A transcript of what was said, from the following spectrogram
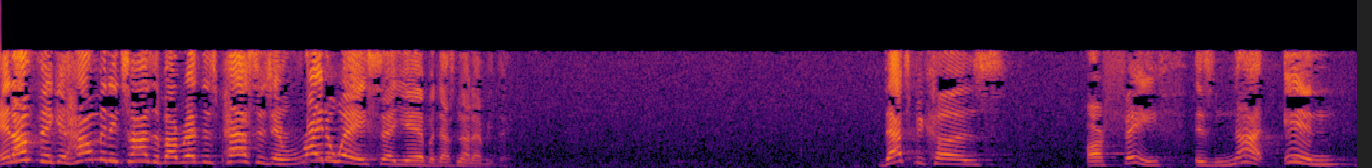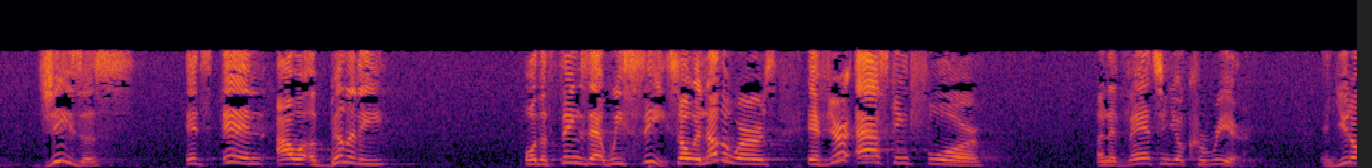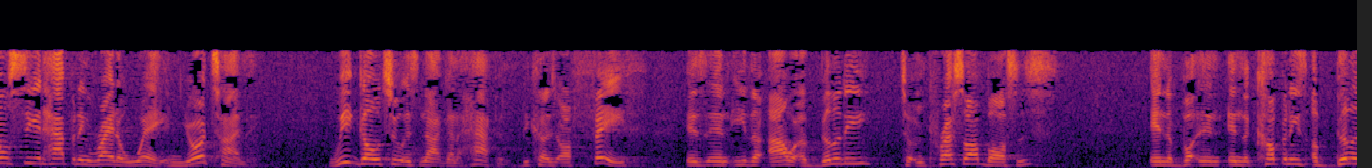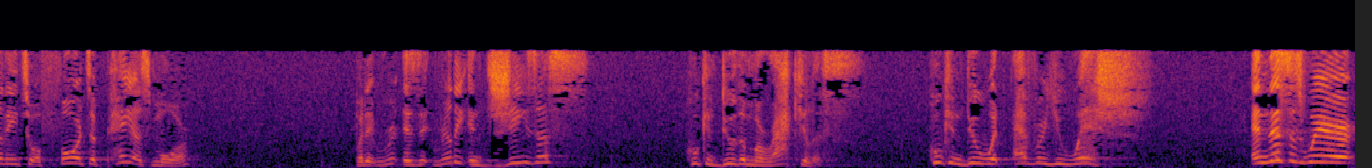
And I'm thinking, how many times have I read this passage and right away say, yeah, but that's not everything? That's because our faith is not in Jesus, it's in our ability or the things that we see. So, in other words, if you're asking for an advance in your career and you don't see it happening right away in your timing, we go to is not going to happen because our faith is in either our ability to impress our bosses, in the, in, in the company's ability to afford to pay us more, but it is it really in Jesus who can do the miraculous, who can do whatever you wish? And this is where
